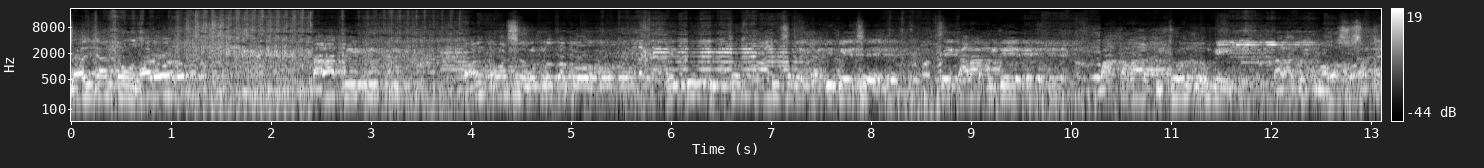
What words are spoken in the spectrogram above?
জলজান্ত উদাহরণ, তারাপীঠ ভারতবর্ষের অন্যতম হিন্দু তীর্থস্থান হিসেবে খ্যাতি পেয়েছে সেই তারাপীঠের মা তারার বিচরণ ভূমি তারাপীঠ মহাশ্মশানে।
